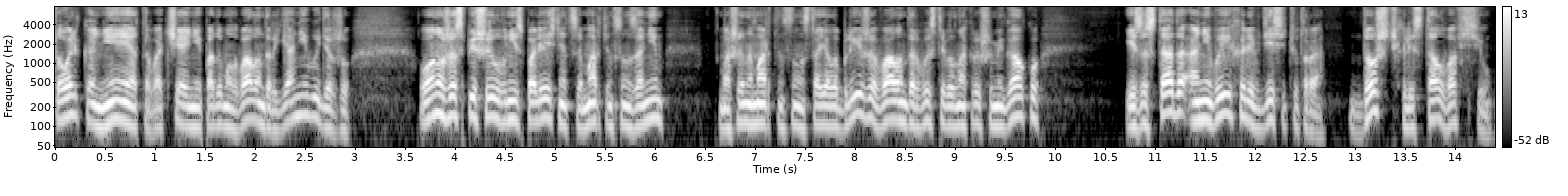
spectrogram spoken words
«Только не это!» — в отчаянии подумал Валандер. «Я не выдержу». Он уже спешил вниз по лестнице, Мартинсон за ним. Машина Мартинсона стояла ближе, Валандер выставил на крышу мигалку. Из стада они выехали в десять утра. Дождь хлестал вовсю.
